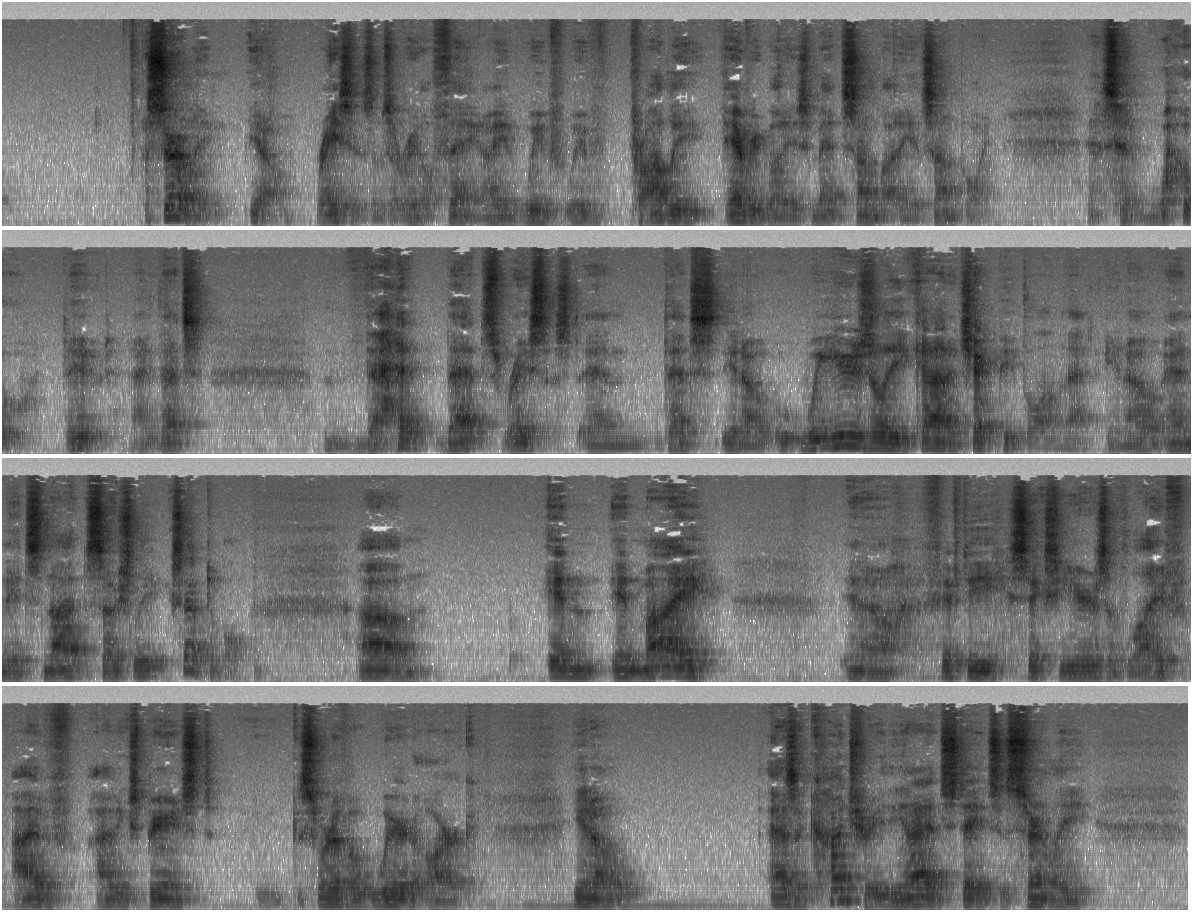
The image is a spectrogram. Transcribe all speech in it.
certainly, you know, racism's a real thing. I mean, we've we've probably everybody's met somebody at some point and said, "Whoa, dude, that's." That that's racist. And that's you know we usually kind of check people on that you know and it's not socially acceptable. Um, in in my you know 56 years of life i've i've experienced sort of a weird arc. You know as a country the united states has certainly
